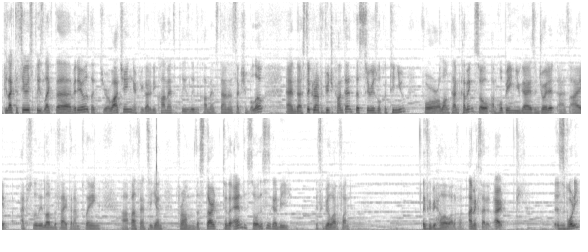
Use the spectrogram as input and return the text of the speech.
if you like the series, please like the videos that you're watching. If you got any comments, please leave the comments down in the section below. And uh, stick around for future content. This series will continue for a long time coming, so I'm hoping you guys enjoyed it, as I absolutely love the fact that I'm playing uh, Final Fantasy again from the start to the end. So this is gonna be, it's gonna be a lot of fun. It's gonna be a hell of a lot of fun. I'm excited. All right, this is Vortie,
